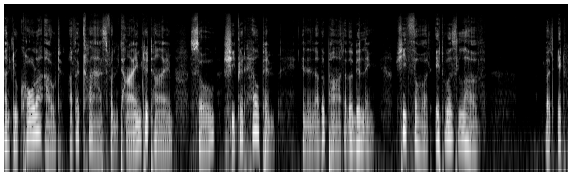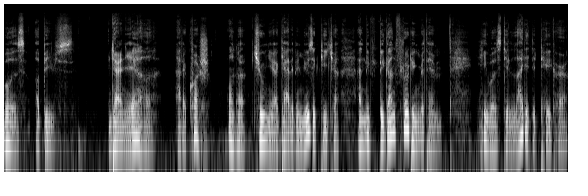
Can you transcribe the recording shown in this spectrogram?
and to call her out of the class from time to time so she could help him in another part of the building. She thought it was love, but it was abuse. Danielle had a crush on her junior academy music teacher and be- began flirting with him. He was delighted to take her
